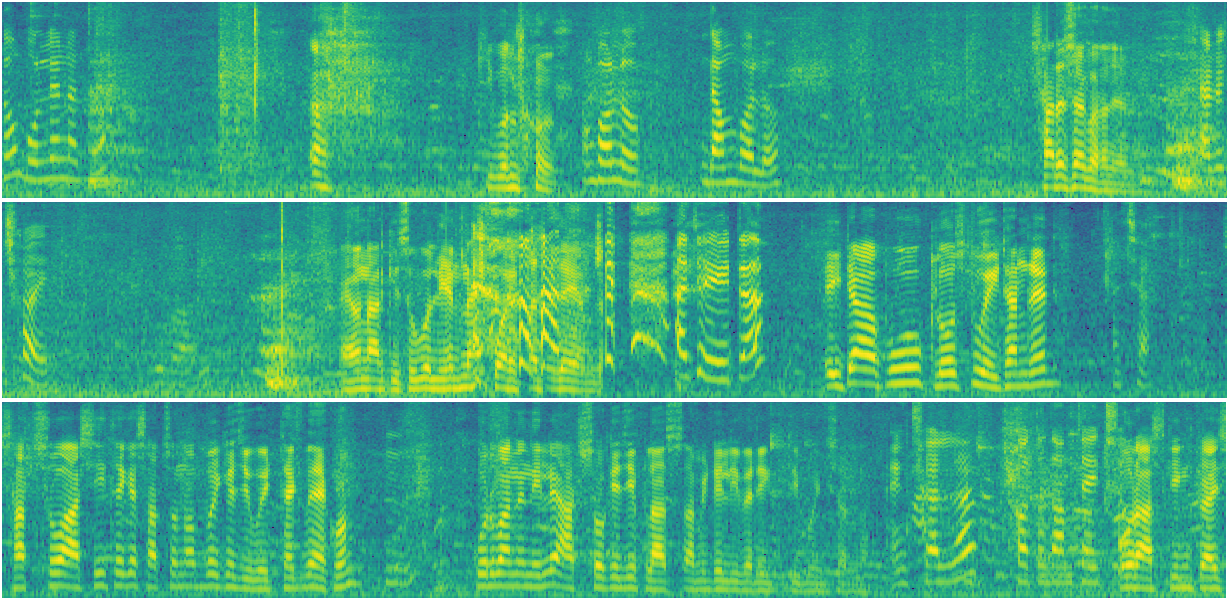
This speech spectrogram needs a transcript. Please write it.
তো বললে না তো? কি বলব? বলো দাম বলো। সাড়ে ছয় করা যাবে। সাড়ে ছয়? এখন আর কিছু বলিয়েন না পরেরটাতে যাই আমরা। আচ্ছা এটা এইটা আপু ক্লোজ টু এইট হান্ড্রেড আচ্ছা। সাতশো আশি থেকে সাতশো নব্বই কেজি ওয়েট থাকবে এখন। কোরবানি নিলে আটশো কেজি প্লাস আমি ডেলিভারি দিব ইনশাল্লাহ। ইনশাল্লাহ। কত দাম চাইছো? ওর আস্কিং প্রাইস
